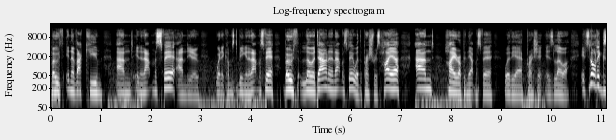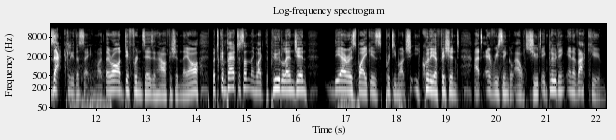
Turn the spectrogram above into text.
both in a vacuum and in an atmosphere, and you know, when it comes to being in an atmosphere, both lower down in an atmosphere where the pressure is higher and higher up in the atmosphere where the air pressure is lower. It's not exactly the same. Like there are differences in how efficient they are, but compared to something like the Poodle engine, the aerospike is pretty much equally efficient at every single altitude, including in a vacuum.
